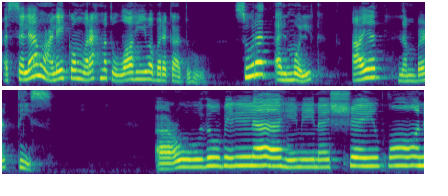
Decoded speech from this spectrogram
السلام علیکم ورحمۃ اللہ وبرکاتہ۔ سورت الملک، آیت نمبر تیس۔ اعوذ باللہ من الشیطان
